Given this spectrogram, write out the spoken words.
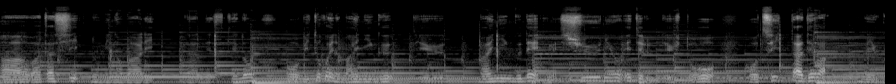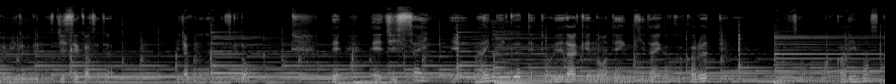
あ、私の身の回りなんですけど、ビットコインのマイニングっていうマイニングで収入を得てるっていう人をツイッターではよく見かけます。実生活では見たことないんですけど。で、え実際、えマイニングってどれだけの電気代がかかるっていうのは分かりますか、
